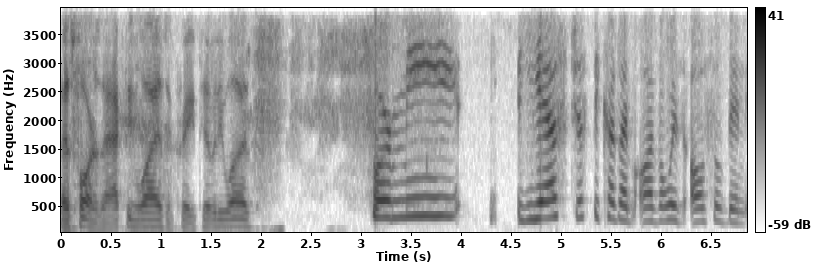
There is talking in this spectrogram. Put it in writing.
As far as acting wise and creativity wise? For me, yes, just because I'm I've always also been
